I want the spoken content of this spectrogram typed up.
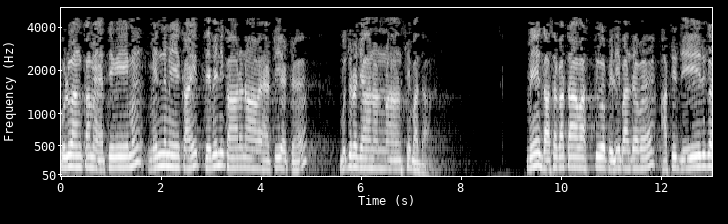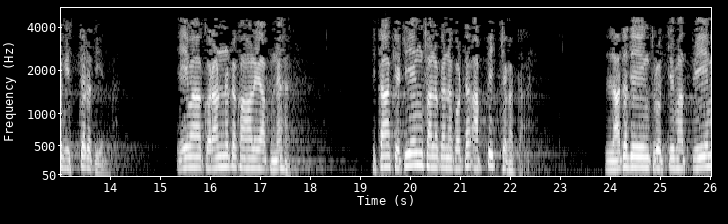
පුළුවන්කම ඇතිවීම මෙන්න මේකයි තෙවෙනි කාරණාව හැටියට බුදුරජාණන් වහන්සේ බදාළා. මේ දසකතා වස්තුව පිළිබඳව අති දීර්ඝ විස්තර තියෙනවා. ඒවා කරන්නට කාලයක් නැහැ. හිතා කෙටියෙන් සලකනකොට අප්පිච්ච කතා. ලද දෙයින් තෘප්තිමත් වීම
